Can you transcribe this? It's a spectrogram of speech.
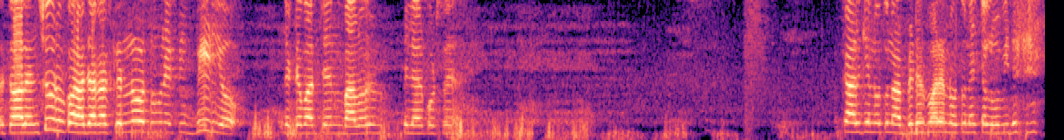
তো চলেন শুরু করা যাক আজকে নতুন একটি ভিডিও দেখতে পাচ্ছেন ভালো প্লেয়ার করছে। Bana bak.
